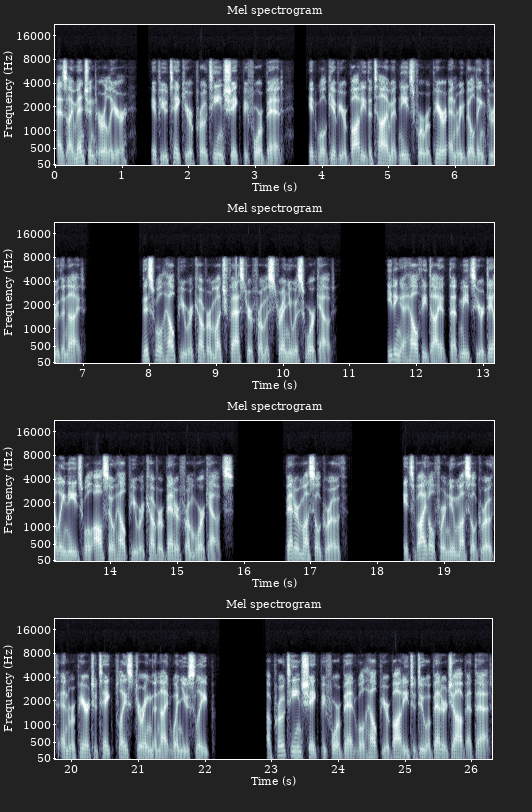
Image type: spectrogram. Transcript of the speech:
As I mentioned earlier, if you take your protein shake before bed, it will give your body the time it needs for repair and rebuilding through the night. This will help you recover much faster from a strenuous workout. Eating a healthy diet that meets your daily needs will also help you recover better from workouts. Better muscle growth. It's vital for new muscle growth and repair to take place during the night when you sleep. A protein shake before bed will help your body to do a better job at that.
